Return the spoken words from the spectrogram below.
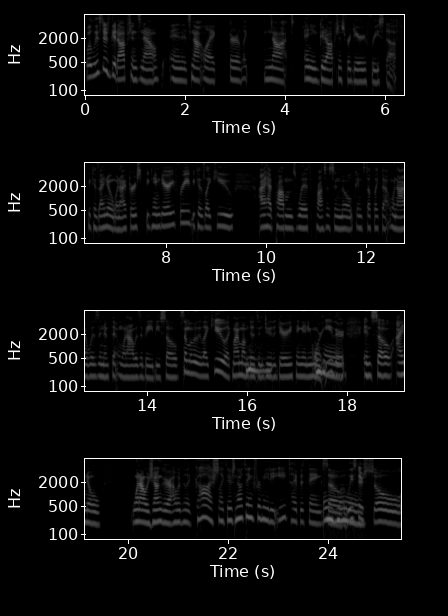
well, at least there's good options now, and it's not like they're like not any good options for dairy free stuff because I know when I first became dairy free, because like you, I had problems with processing milk and stuff like that when I was an infant when I was a baby. So similarly like you, like my mom doesn't do mm-hmm. the dairy thing anymore mm-hmm. either. And so I know when I was younger, I would be like, gosh, like there's nothing for me to eat type of thing. So mm-hmm. at least mm-hmm. there's so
